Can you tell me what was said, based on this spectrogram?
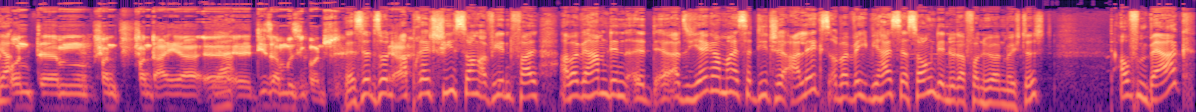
Ja. und ähm, von von daher äh, Ja. äh, dieser Musikwunsch. Das ist so ein Ja. Après-Ski-Song auf jeden Fall. Aber wir haben den, äh, also Jägermeister DJ Alex. Aber wie, wie heißt der Song, den du davon hören möchtest? Auf dem Berg?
